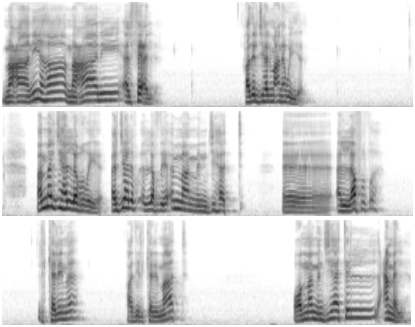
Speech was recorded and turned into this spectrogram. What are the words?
معانيها معاني الفعل. هذه الجهة المعنوية. أما الجهة اللفظية الجهة اللفظية إما من جهة آه، اللفظ الكلمة هذه الكلمات وأما من جهة العمل.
